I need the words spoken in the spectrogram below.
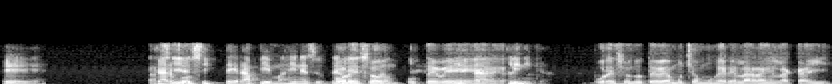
Eh, Carboxiterapia, imagínese usted. Por eso usted en ve, esta clínica. por eso es que usted ve a muchas mujeres laras en la calle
